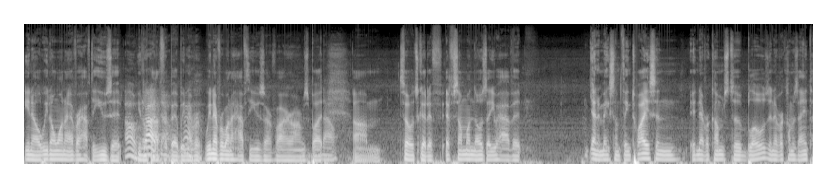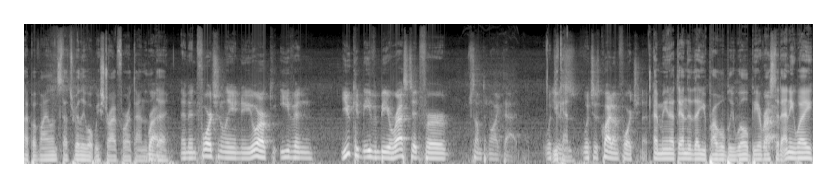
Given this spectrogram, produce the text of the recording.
you know, we don't want to ever have to use it. Oh, you know, God, God, no. forbid, we Ah. never, we never want to have to use our firearms. But, no. um, so it's good if if someone knows that you have it, and it makes them think twice, and it never comes to blows, it never comes to any type of violence. That's really what we strive for at the end of Right. the day. And unfortunately, in New York, even you could even be arrested for something like that, which You is can. which is quite unfortunate. I mean, at the end of the day, you probably will be arrested anyway.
